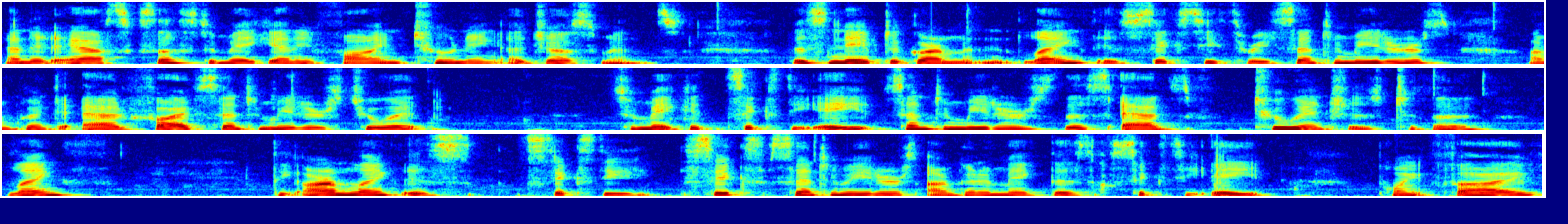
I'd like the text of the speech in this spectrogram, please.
and it asks us to make any fine tuning adjustments. This nape to garment length is 63 centimeters. I'm going to add 5 centimeters to it to make it 68 centimeters. This adds 2 inches to the length. The arm length is 66 centimeters. I'm going to make this 68.5.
